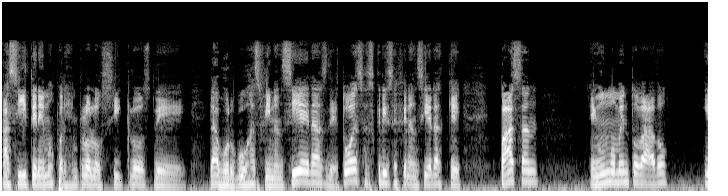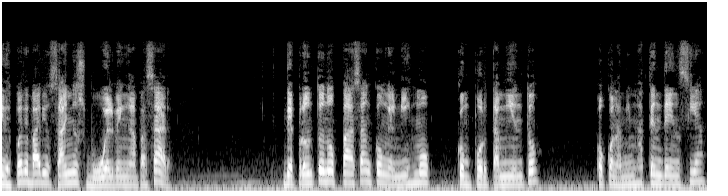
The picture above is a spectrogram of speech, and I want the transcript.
Así tenemos, por ejemplo, los ciclos de las burbujas financieras, de todas esas crisis financieras que pasan en un momento dado y después de varios años vuelven a pasar. De pronto no pasan con el mismo comportamiento o con la misma tendencia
